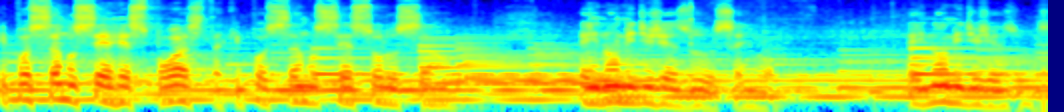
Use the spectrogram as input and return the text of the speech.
Que possamos ser resposta, que possamos ser solução. Em nome de Jesus, Senhor. Em nome de Jesus.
